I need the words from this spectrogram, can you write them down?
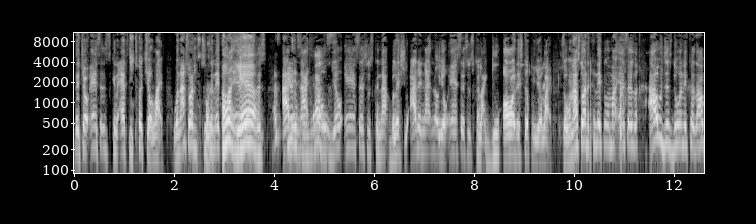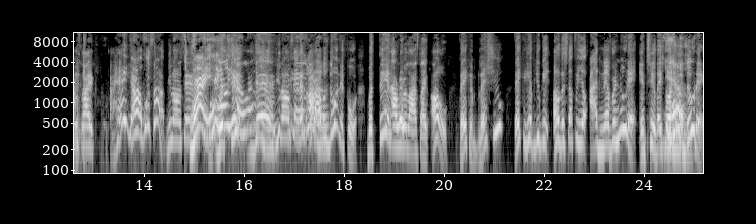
that your ancestors can actually touch your life. When I started to connect with Oh, my yeah. ancestors, I did not yes. know your ancestors could not bless you. I did not know your ancestors can like do all this stuff in your life. So when I started connecting with my ancestors, I was just doing it because I was like, "Hey, y'all, what's up?" You know what I'm saying? Right? Hell But oh, yeah, then- I love yeah, you know what I'm saying? Hell That's all I was doing it for. But then I realized, like, oh, they can bless you. They can help you get other stuff in your. I never knew that until they started Yeah. to do that.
